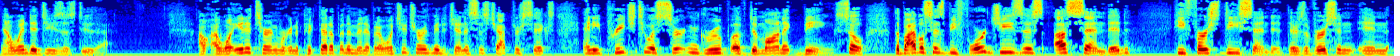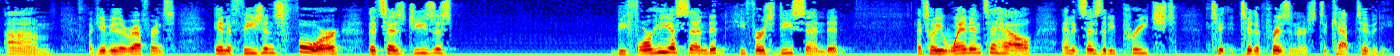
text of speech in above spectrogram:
Now, when did Jesus do that? I, I want you to turn, we're going to pick that up in a minute, but I want you to turn with me to Genesis chapter 6. And he preached to a certain group of demonic beings. So the Bible says before Jesus ascended, he first descended. There's a verse in, in um, I'll give you the reference, in Ephesians 4 that says Jesus, before he ascended, he first descended. And so he went into hell, and it says that he preached to, to the prisoners, to captivity.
